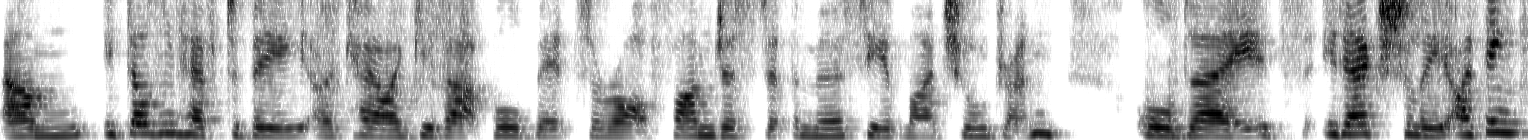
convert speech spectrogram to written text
Um, it doesn't have to be, okay, I give up, all bets are off. I'm just at the mercy of my children all day. It's it actually, I think,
